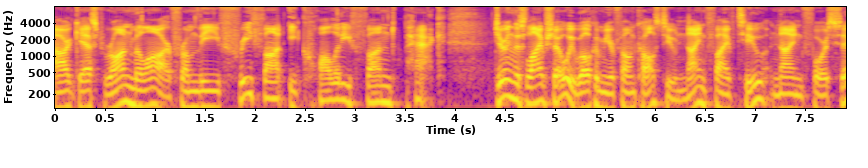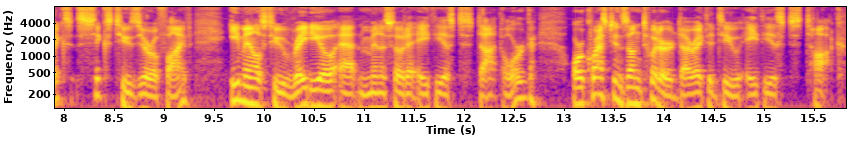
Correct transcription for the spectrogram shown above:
our guest, Ron Millar from the Free Thought Equality Fund PAC. During this live show, we welcome your phone calls to 952 946 6205, emails to radio at minnesotaatheists.org, or questions on Twitter directed to Atheists Talk.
